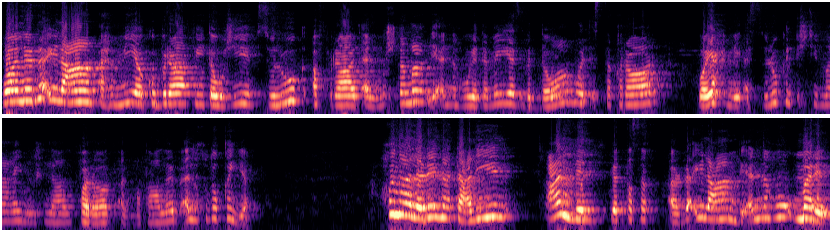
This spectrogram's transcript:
وللرأي العام أهمية كبرى في توجيه سلوك أفراد المجتمع لأنه يتميز بالدوام والاستقرار ويحمي السلوك الاجتماعي من خلال فرض المطالب الخلقية. هنا لدينا تعليل علل يتصف الرأي العام بأنه مرن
